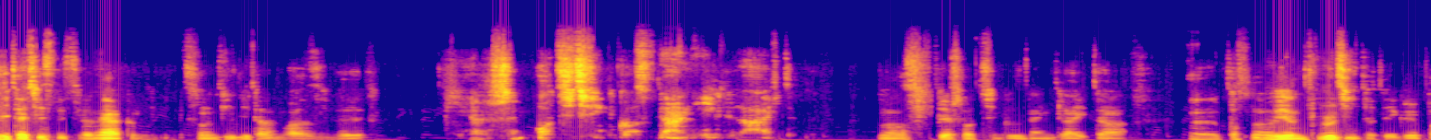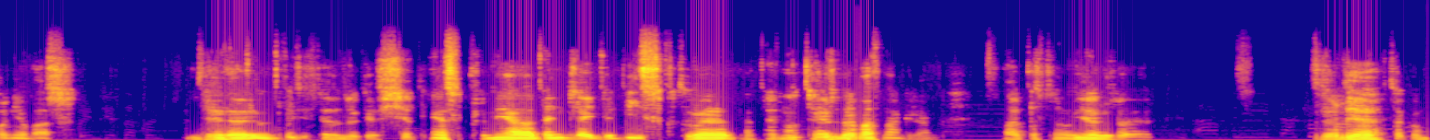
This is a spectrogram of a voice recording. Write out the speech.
witajcie z tej strony Jakub Sądzi, witam was w pierwszym odcinku z Dying Light. No, w pierwszym odcinku z Dying Lighta e, postanowiłem wrócić do tej gry, ponieważ e, 22 sierpnia jest premiera Dying Light The Beast, które na pewno też dla was nagram. Ale postanowiłem, że zrobię taką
